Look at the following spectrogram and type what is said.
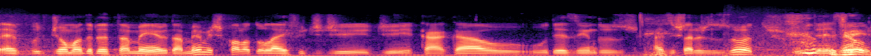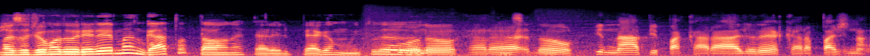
é o John Madureira também, é da mesma escola do Life de, de, de cagar o, o desenho dos as histórias dos outros. o Joe, mas o John Madureira é mangá total, né, cara? Ele pega muito da. Pô, não, cara, não, pinap pra caralho, né, cara? Página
